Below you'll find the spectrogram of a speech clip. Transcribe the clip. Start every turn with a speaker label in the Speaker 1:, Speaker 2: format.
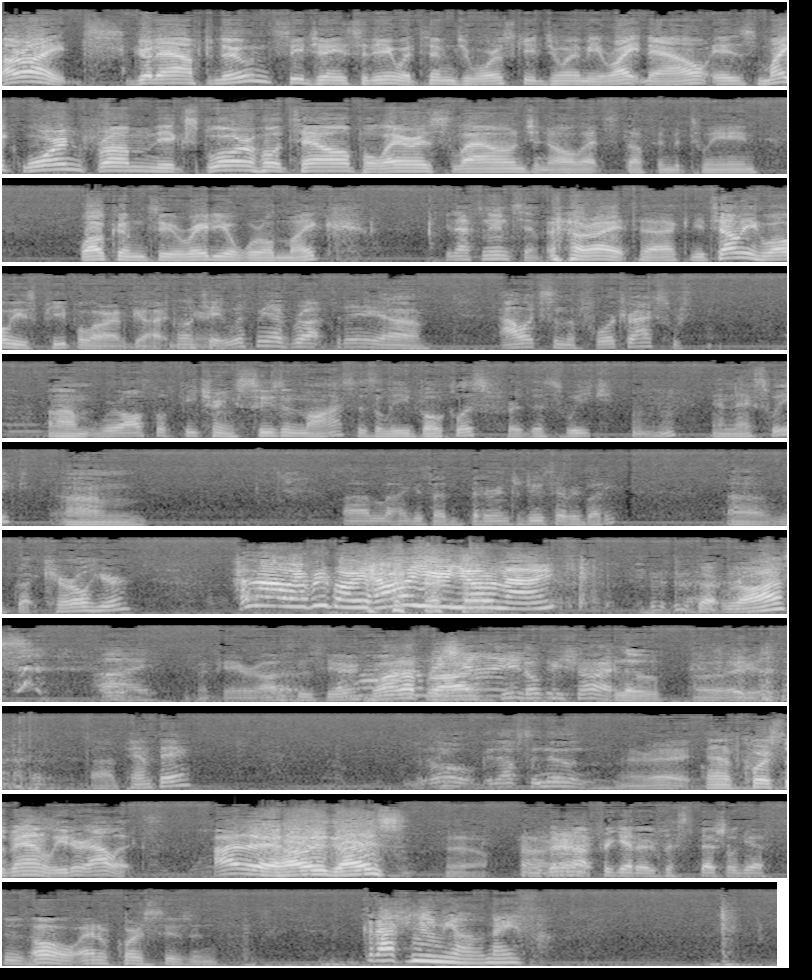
Speaker 1: All right. Good afternoon. CJCD with Tim Jaworski. Joining me right now is Mike Warren from the Explorer Hotel, Polaris Lounge, and all that stuff in between. Welcome to Radio World, Mike.
Speaker 2: Good afternoon, Tim.
Speaker 1: All right. Uh, can you tell me who all these people are I've got?
Speaker 2: Okay,
Speaker 1: here?
Speaker 2: with me I brought today uh, Alex and the Four Tracks. Um, we're also featuring Susan Moss as the lead vocalist for this week
Speaker 1: Mhm.
Speaker 2: and next week. Um, uh, I guess I'd better introduce everybody. Uh, we've got Carol here.
Speaker 3: Hello, everybody. How are you, Yellowknife?
Speaker 2: We've got Ross.
Speaker 3: Hi.
Speaker 1: Okay, Ross is here. Come
Speaker 3: on,
Speaker 1: on up, Ross.
Speaker 3: shy.
Speaker 1: Gee, don't be shy.
Speaker 2: Hello.
Speaker 1: Oh, there he is.
Speaker 2: Uh, Pempe.
Speaker 4: Hello, good afternoon.
Speaker 1: All right.
Speaker 2: And of course the band leader, Alex.
Speaker 5: Hi there, how are you guys? Yeah.
Speaker 2: And we better
Speaker 1: right.
Speaker 2: not forget our special guest, Susan.
Speaker 1: Oh, and of course, Susan.
Speaker 3: Good afternoon, Yellowknife.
